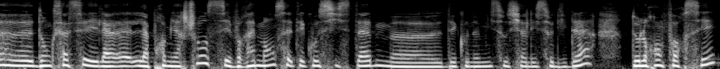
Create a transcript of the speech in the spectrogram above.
Euh, donc ça c'est la, la première chose, c'est vraiment cet écosystème euh, d'économie sociale et solidaire, de le renforcer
